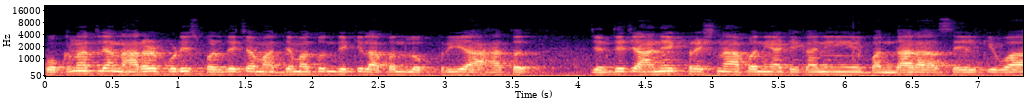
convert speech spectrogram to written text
कोकणातल्या नारळपोडी स्पर्धेच्या माध्यमातून देखील आपण लोकप्रिय आहातच जनतेचे अनेक प्रश्न आपण या ठिकाणी बंधारा असेल किंवा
